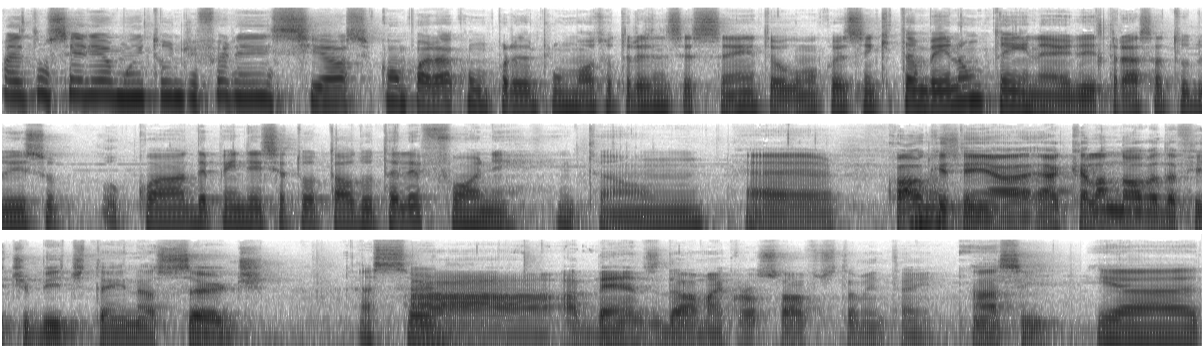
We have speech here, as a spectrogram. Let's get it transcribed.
Mas não seria muito um diferencial se comparar com, por exemplo, um Moto 360, alguma coisa assim, que também não tem, né? Ele traça tudo isso com a dependência total do telefone. Então, é, Qual que tem? A- É aquela nova da Fitbit, tem, na Surge. a Sur A, a Band da Microsoft também tem. Ah, sim. e, a,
